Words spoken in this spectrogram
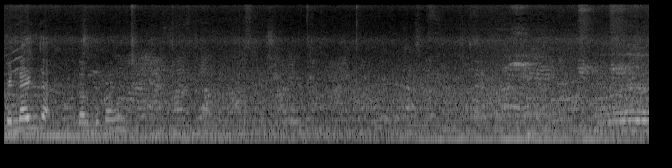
pindahin cak dan bukannya Thank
